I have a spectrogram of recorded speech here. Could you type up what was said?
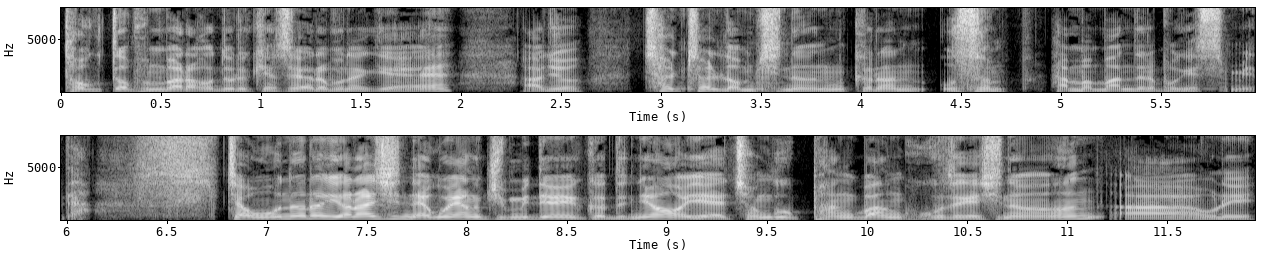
더욱더 분발하고 노력해서 여러분에게 아주 철철 넘치는 그런 웃음 한번 만들어 보겠습니다. 자, 오늘은 11시 내 고향 준비되어 있거든요. 예, 전국 방방 곳곳에 계시는 아, 우리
